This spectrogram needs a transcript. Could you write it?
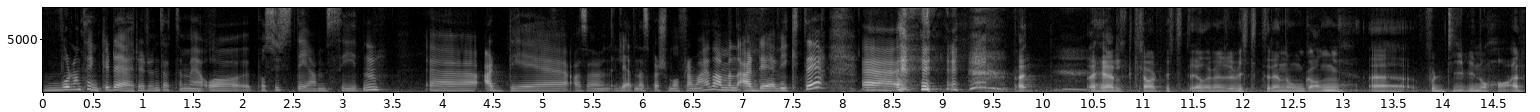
Hvordan tenker dere rundt dette med å På systemsiden. Eh, er det altså Ledende spørsmål fra meg, da, men er det viktig? Nei, det er helt klart viktig, og det er kanskje viktigere enn noen gang. fordi vi nå har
